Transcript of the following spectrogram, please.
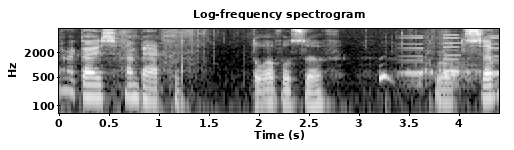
Alright guys, I'm back with the levels of World 7.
